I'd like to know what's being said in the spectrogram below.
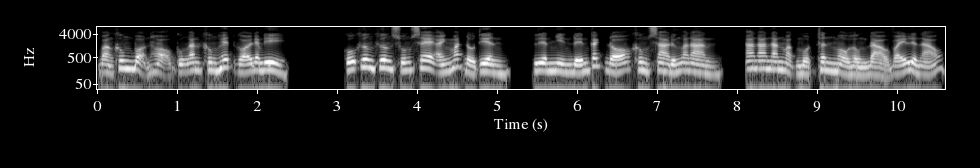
bằng không bọn họ cũng ăn không hết gói đem đi. Cố Khương Khương xuống xe ánh mắt đầu tiên, liền nhìn đến cách đó không xa đứng An An, An An ăn mặc một thân màu hồng đào váy liền áo,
